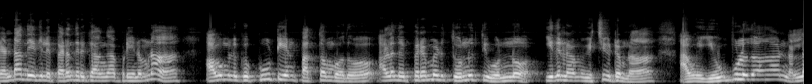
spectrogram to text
ரெண்டாம் தேதியில் பிறந்திருக்காங்க அப்படின்னம்னா அவங்களுக்கு கூட்டு எண் பத்தொம்போதோ அல்லது பிரமிடு தொண்ணூற்றி ஒன்றோ இதில் நம்ம வச்சுக்கிட்டோம்னா அவங்க எவ்வளோதான் நல்ல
